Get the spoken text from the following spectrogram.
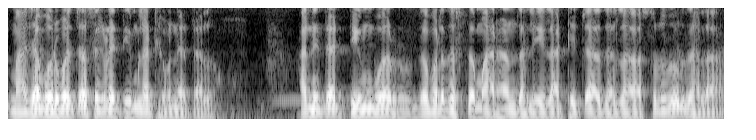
माझ्याबरोबरच्या सगळ्या टीमला ठेवण्यात आलं. आणि त्या टीमवर जबरदस्त मारहाण झाली लाठीचार्ज झाला अश्रुदूर झाला.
